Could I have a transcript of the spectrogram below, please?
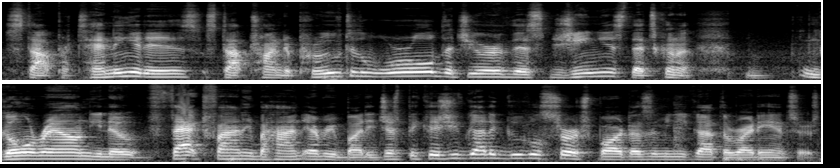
Stop pretending it is. Stop trying to prove to the world that you're this genius that's going to go around, you know, fact finding behind everybody. Just because you've got a Google search bar doesn't mean you got the right answers.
